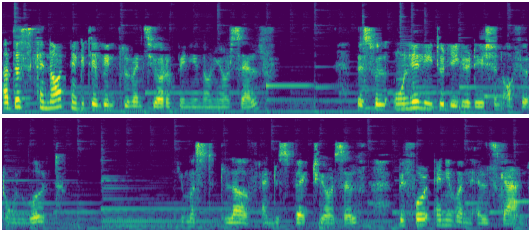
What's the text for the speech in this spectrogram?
others cannot negatively influence your opinion on yourself. This will only lead to degradation of your own worth you must love and respect yourself before anyone else can.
